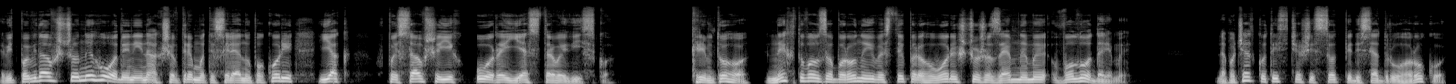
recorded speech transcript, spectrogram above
відповідав, що не годен інакше втримати селян у покорі, як вписавши їх у реєстрове військо. Крім того, нехтував забороною вести переговори з чужоземними володарями. На початку 1652 року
